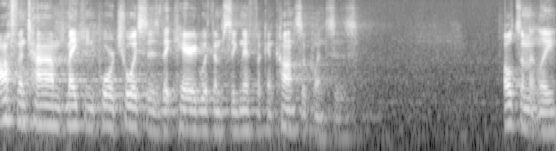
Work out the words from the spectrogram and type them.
oftentimes making poor choices that carried with them significant consequences. Ultimately,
